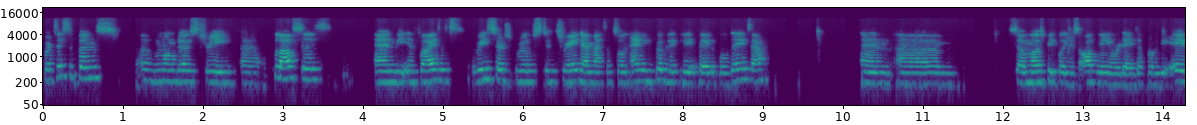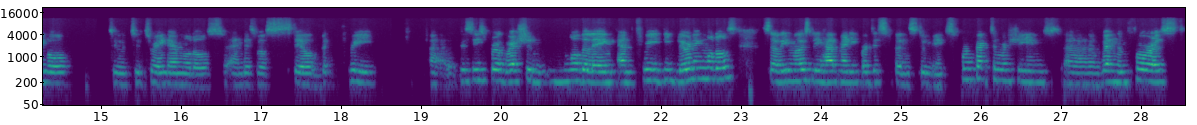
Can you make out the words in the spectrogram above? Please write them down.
participants among those three uh, classes. And we invited research groups to train their methods on any publicly available data. And um, so most people use ADNI or data from the AIBL to, to train their models. And this was still the three uh, disease progression modeling and three deep learning models. So we mostly had many participants to mix for-factor machines, uh, random forest,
